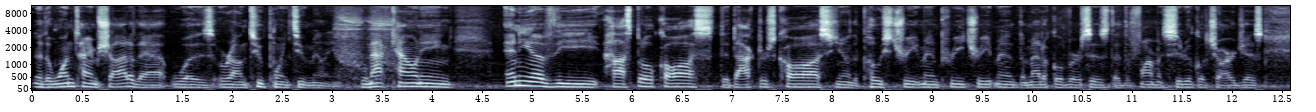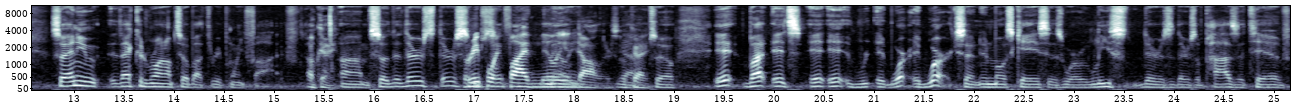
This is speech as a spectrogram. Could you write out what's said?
the one-time shot of that was around 2.2 million, not counting any of the hospital costs, the doctor's costs, you know, the post-treatment, pre-treatment, the medical versus the, the pharmaceutical charges. So any that could run up to about 3.5. Okay. Um, so th- there's there's 3.5 million dollars. Yeah. Okay. So it, but it's it it it, wor- it works in, in most cases where at least there's there's a positive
